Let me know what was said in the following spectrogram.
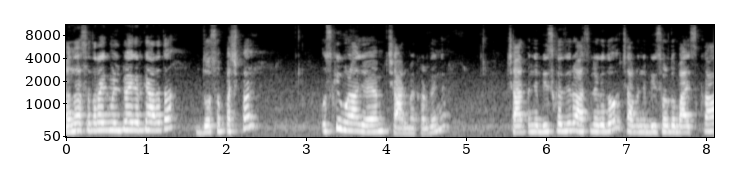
पंद्रह सत्रह की मल्टीप्लाई करके आ रहा था, दो सौ पचपन उसकी गुणा जो है हम चार में कर देंगे। चार पंजे बीस का ज़ीरो, हासिल लगे दो। चार पंजे बीस और दो, बाईस का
